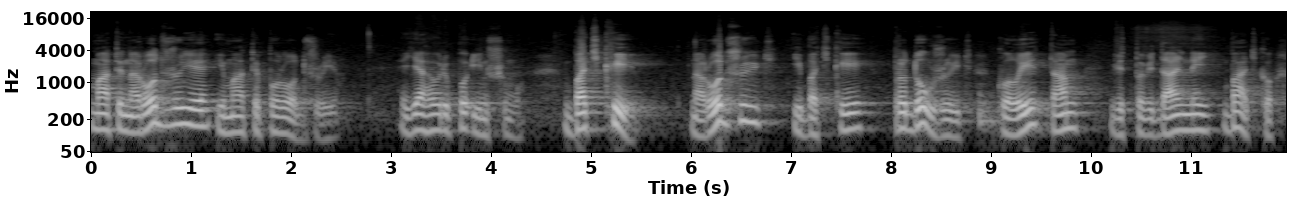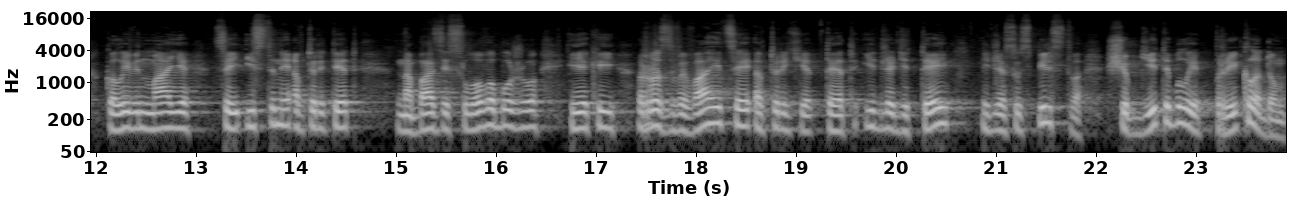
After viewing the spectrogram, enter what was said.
мати народжує і мати породжує. Я говорю по-іншому. Батьки народжують і батьки продовжують, коли там відповідальний батько, коли він має цей істинний авторитет на базі Слова Божого, і який розвиває цей авторитет і для дітей, і для суспільства, щоб діти були прикладом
